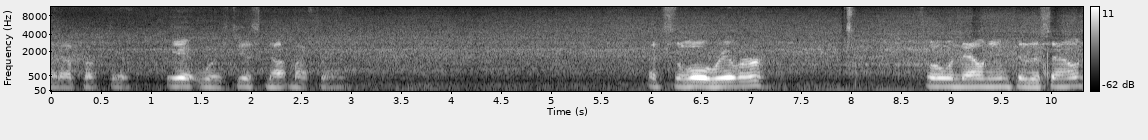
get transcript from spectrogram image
let up up there. It was just not my friend. That's the little river flowing down into the sound.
